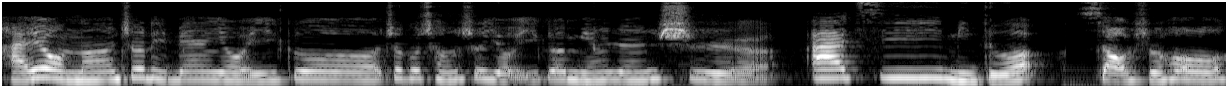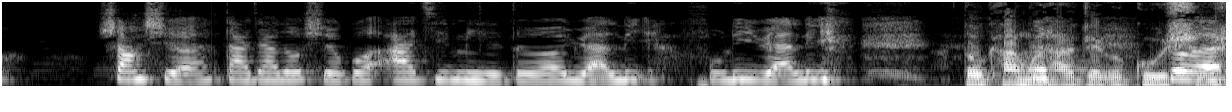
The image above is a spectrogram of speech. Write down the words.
还有呢，这里面有一个这个城市有一个名人是阿基米德。小时候上学，大家都学过阿基米德原理、浮力原理，都看过他这个故事。对，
